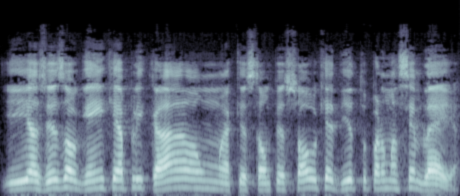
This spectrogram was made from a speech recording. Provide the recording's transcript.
e às vezes alguém quer aplicar uma questão pessoal o que é dito para uma assembleia.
